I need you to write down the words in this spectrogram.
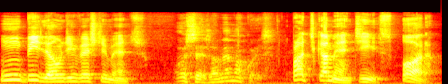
um bilhão de investimentos. Ou seja, a mesma coisa. Praticamente isso. Ora,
